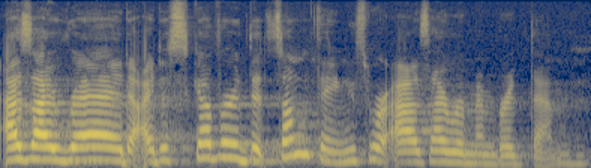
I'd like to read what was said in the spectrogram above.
As I read, I discovered that some things were as I remembered them,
